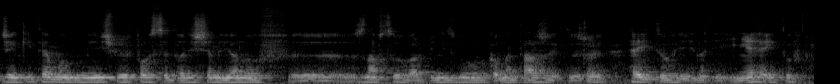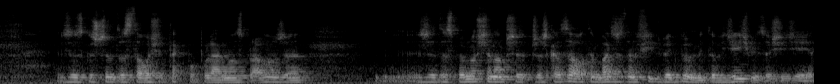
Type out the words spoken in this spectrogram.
Dzięki temu mieliśmy w Polsce 20 milionów yy, znawców alpinizmu, komentarzy, którzy Tak. hejtów i, i, nie hejtów. W związku z czym to stało się tak popularną sprawą, że, yy, że to z pewnością nam prze, przeszkadzało, tym bardziej, że ten feedback był. My to widzieliśmy, co się dzieje.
